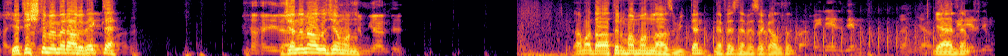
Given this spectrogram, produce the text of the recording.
Evet, Yetiştim Ömer abi bekle. Hayır abi, Canını alacağım onun. Kim geldi? Ama dağıtırmaman lazım ilkten. Nefes nefese kaldın. Ben geldim. Geldim. Vurmadım.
